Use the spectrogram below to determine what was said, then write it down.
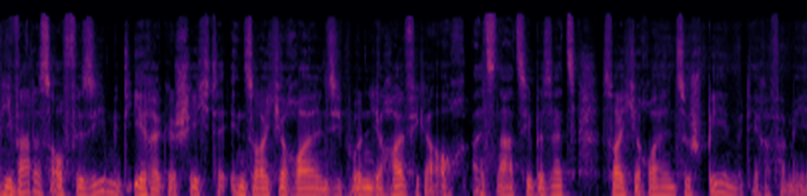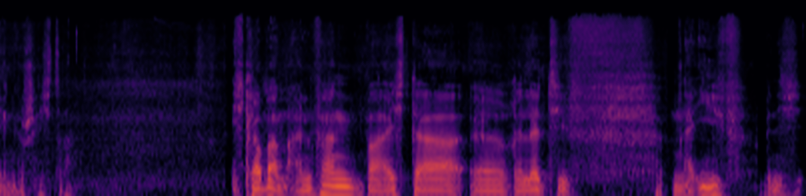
Wie war das auch für Sie mit Ihrer Geschichte in solche Rollen? Sie wurden ja häufiger auch als Nazi besetzt, solche Rollen zu spielen mit Ihrer Familiengeschichte. Ich glaube, am Anfang war ich da äh, relativ naiv, bin ich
